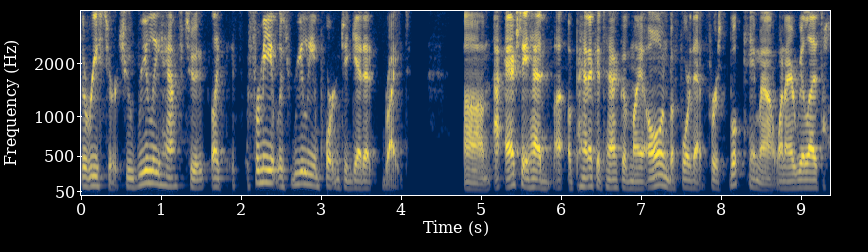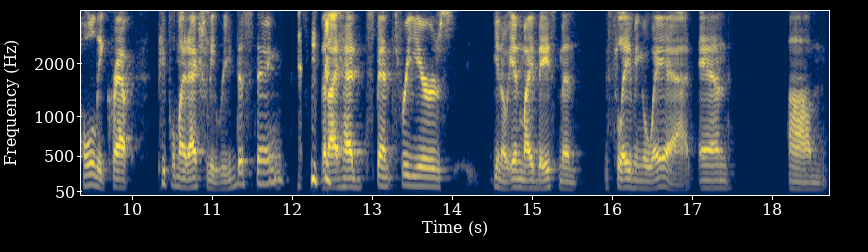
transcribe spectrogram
the research. You really have to like for me, it was really important to get it right. Um, I actually had a, a, panic attack of my own before that first book came out when I realized, holy crap, people might actually read this thing that I had spent three years, you know, in my basement slaving away at. And um,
